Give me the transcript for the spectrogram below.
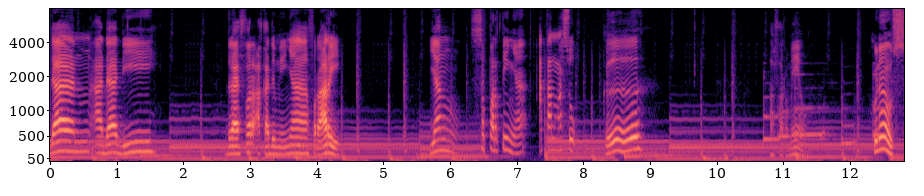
Dan ada di driver akademinya Ferrari yang sepertinya akan masuk ke Alfa Romeo. Who knows?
